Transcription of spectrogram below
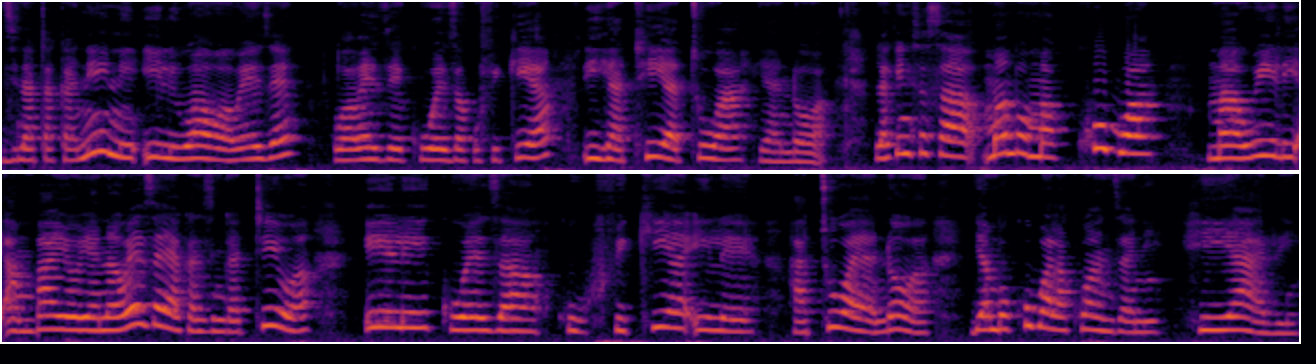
zinataka nini ili wao waweze waweze kuweza kufikia hii hatua ya ndoa. Lakini sasa mambo makubwa mawili ambayo yanaweza yakazingatiwa ili kuweza kufikia ile hatua ya ndoa jambo kubwa la kwanza ni hiari.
